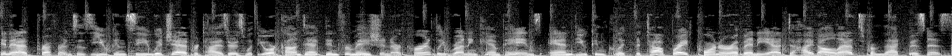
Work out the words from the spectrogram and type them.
In ad preferences you can see which advertisers with your contact information are currently running campaigns, and you can click the top right corner of any ad to hide all ads from that business.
